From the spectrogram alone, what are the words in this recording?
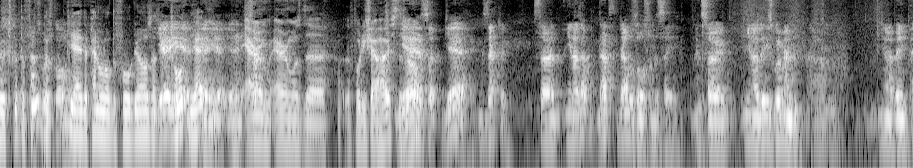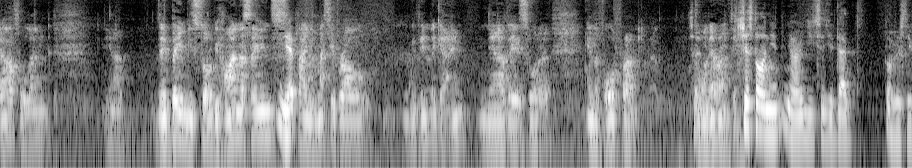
Life. it's got the, four, That's what it's the yeah the panel of the four girls that Yeah, yeah, talk. yeah, yeah, yeah, yeah. And then So- Erin, Erin was the the footy show host as yeah, well. so, yeah, exactly. So you know that that's that was awesome to see, and so you know these women, um, you know, being powerful and you know they've been be- sort of behind the scenes, Yep. playing a massive role within the game. Now they're sort of in the forefront, So- doing their own thing. Just on you you know you said your dad obviously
